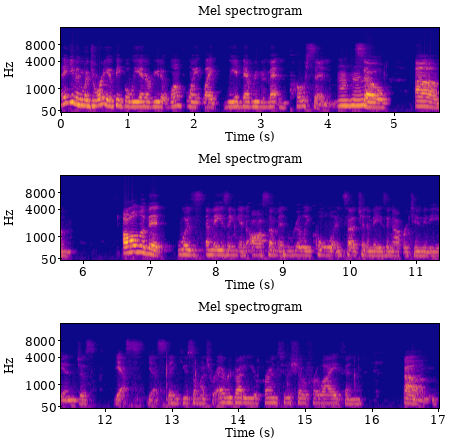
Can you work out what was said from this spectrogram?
I think even majority of people we interviewed at one point like we had never even met in person. Mhm. So um all of it was amazing and awesome and really cool and such an amazing opportunity and just yes yes thank you so much for everybody your friends to the show for life and um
